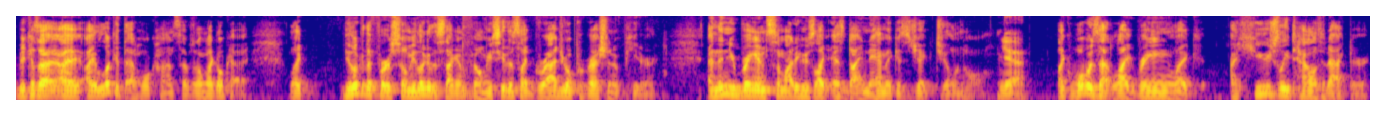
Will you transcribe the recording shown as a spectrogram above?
because I, I I look at that whole concept and I'm like, okay, like if you look at the first film, you look at the second film, you see this like gradual progression of Peter, and then you bring in somebody who's like as dynamic as Jake Gyllenhaal. Yeah. Like, what was that like bringing like a hugely talented actor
